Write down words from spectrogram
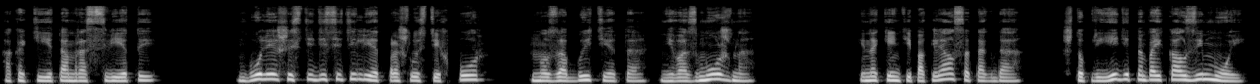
А какие там рассветы, более 60 лет прошло с тех пор, но забыть это невозможно. Иннокентий поклялся тогда, что приедет на Байкал зимой.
